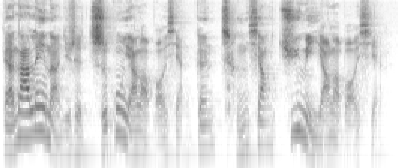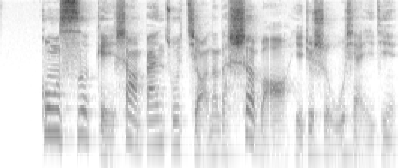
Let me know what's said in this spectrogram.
两大类呢，就是职工养老保险跟城乡居民养老保险。公司给上班族缴纳的社保，也就是五险一金，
